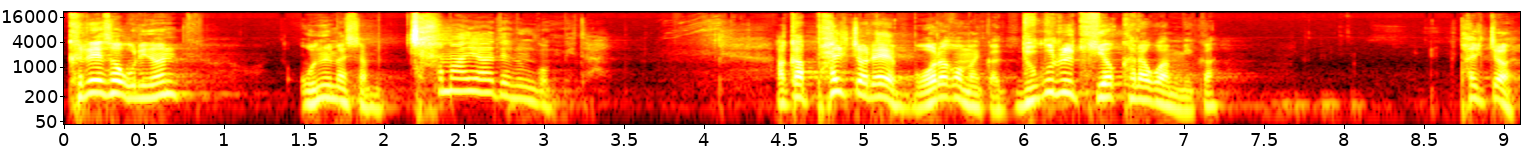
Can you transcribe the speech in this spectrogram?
그래서 우리는 오늘 말씀 참아야 되는 겁니다. 아까 8절에 뭐라고 합니까? 누구를 기억하라고 합니까? 8절.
